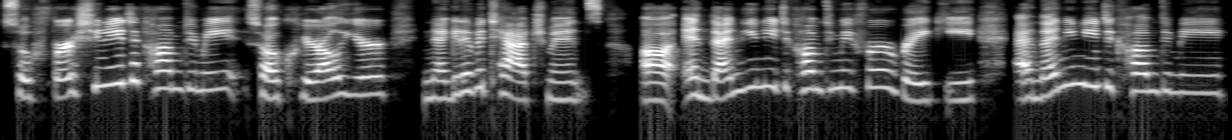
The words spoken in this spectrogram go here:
so first you need to come to me, so I'll clear all your negative attachments, uh, and then you need to come to me for a Reiki, and then you need to come to me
